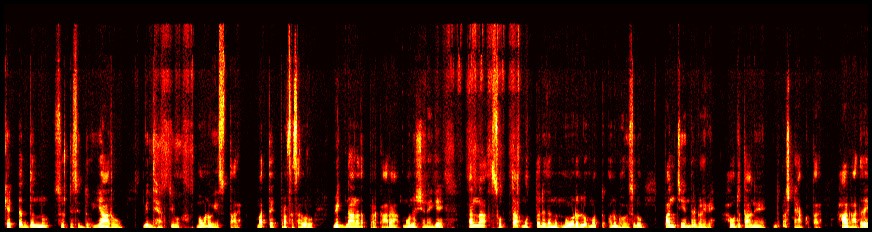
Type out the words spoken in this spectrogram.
ಕೆಟ್ಟದ್ದನ್ನು ಸೃಷ್ಟಿಸಿದ್ದು ಯಾರು? ವಿದ್ಯಾರ್ಥಿಯು ಮೌನ ವಹಿಸುತ್ತಾನೆ ಮತ್ತೆ ಪ್ರೊಫೆಸರ್ ಅವರು ವಿಜ್ಞಾನದ ಪ್ರಕಾರ ಮನುಷ್ಯನಿಗೆ ತನ್ನ ಸುತ್ತಮುತ್ತಲಿದನ್ನು ನೋಡಲು ಮತ್ತು ಅನುಭವಿಸಲು ಪಂಚೇಂದ್ರಗಳಿವೆ. ಹೌದು ತಾನೇ? ಎಂದು ಪ್ರಶ್ನೆ ಹಾಕುತ್ತಾರೆ. ಹಾಗಾದರೆ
